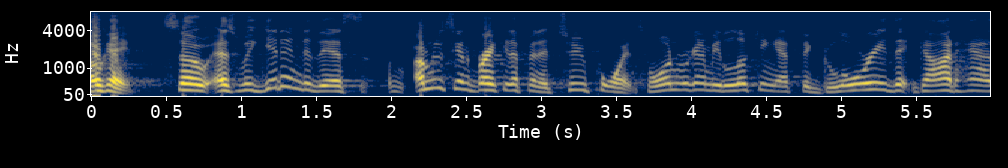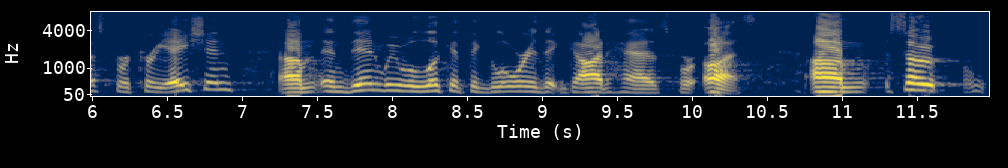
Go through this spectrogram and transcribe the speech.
Okay, so as we get into this, I'm just going to break it up into two points. One, we're going to be looking at the glory that God has for creation, um, and then we will look at the glory that God has for us. Um, so,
